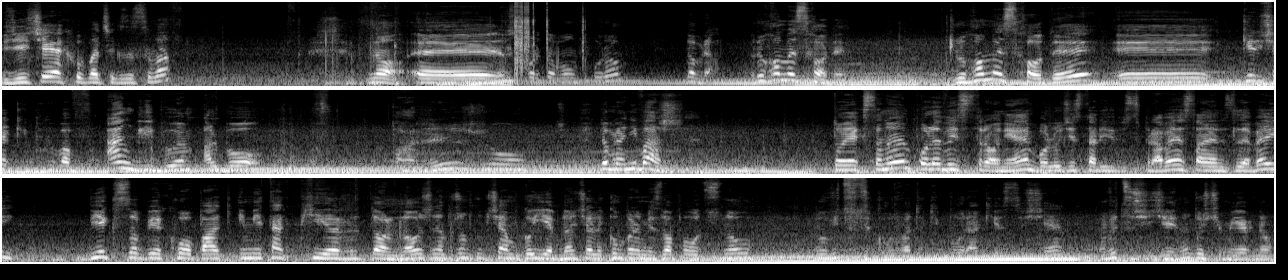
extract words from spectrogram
Widzicie jak chłopaczek zasuwa? No, e, sportową furą. Dobra, ruchome schody. Ruchome schody. E, kiedyś jak chyba w Anglii byłem albo w Paryżu. Dobra, nieważne. To jak stanąłem po lewej stronie, bo ludzie stali z prawej, ja stałem z lewej, biegł sobie chłopak i mnie tak pierdolnął, że na początku chciałem go jebnąć, ale kumpel mnie złapał od snu. Mówi, co ty kurwa taki burak jesteś, nie? Ja mówię, co się dzieje? No gościu mnie jebnął.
